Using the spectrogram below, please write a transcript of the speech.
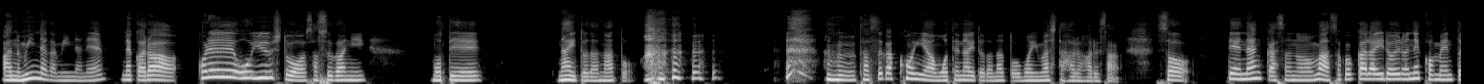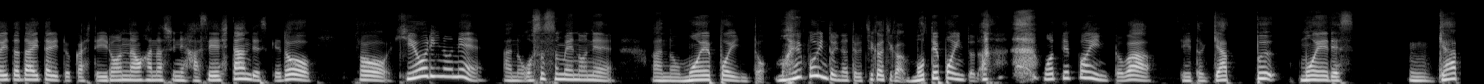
あのみんながみんなね。だから、これを言う人はさすがにモテないとだなと。さすが今夜はモテないとだなと思いました、はるはるさん。そう。で、なんかその、まあそこからいろいろね、コメントいただいたりとかしていろんなお話に派生したんですけど、そう、日和のね、あの、おすすめのね、あの、萌えポイント。萌えポイントになってる。違う違う。モテポイントだ。モテポイントは、えっ、ー、と、ギャップ萌えです。うん。ギャッ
